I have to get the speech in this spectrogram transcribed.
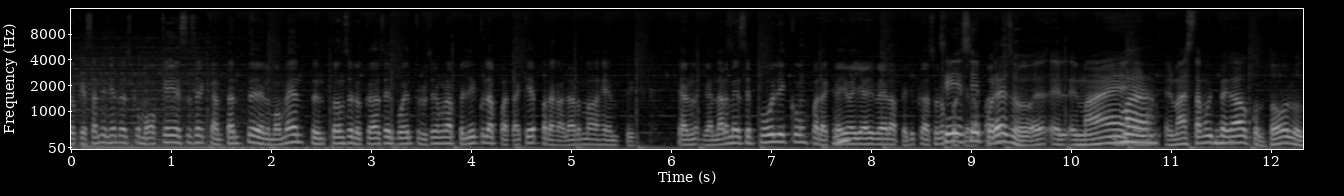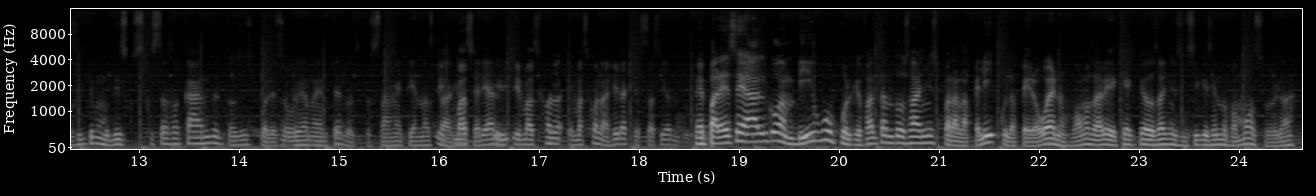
Lo que están diciendo es como, ok, este es el cantante del momento, entonces lo que va a hacer voy a introducir en una película, ¿para qué? Para jalar más gente. Gan- Ganarme ese público para que ahí vaya y vea la película solo Sí, sí, por eso. El, el, mae, Ma. el, el mae está muy pegado con todos los últimos discos que está sacando, entonces por eso obviamente los está metiendo Y hasta en el más, serial. y, y más con la, y más con la gira que está haciendo. Me parece algo ambiguo porque faltan dos años para la película, pero bueno, vamos a ver de qué qué dos años y sigue siendo famoso, ¿verdad?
